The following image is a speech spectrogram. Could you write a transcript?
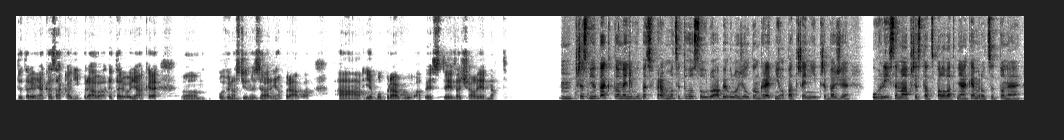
jde tady o nějaká základní práva, jde tady o nějaké um, povinnosti z mezinárodního práva a je po právu, abyste začal jednat. Mm, přesně tak, to není vůbec v pravomoci toho soudu, aby uložil konkrétní opatření, třeba že uhlí se má přestat spalovat v nějakém roce, to ne,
